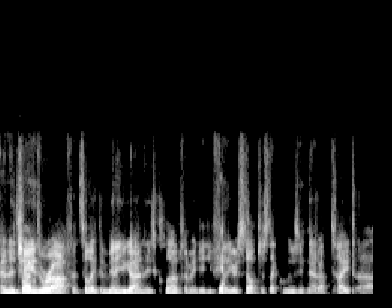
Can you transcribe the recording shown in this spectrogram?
And the So- chains were off. And so like the minute you got in these clubs, I mean, did you feel yourself just like losing that uptight uh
